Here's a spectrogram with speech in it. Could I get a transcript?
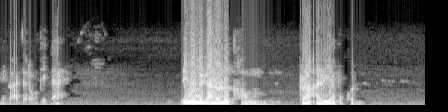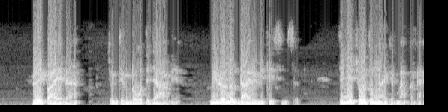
เนี่ยก็อาจจะลงผิดได้อีกหนึ่งเป็นการระลึกของพระอริยบุคคล เรื่อยไปนะจนถึงพระพุทธเจ้าเนี่ย มีระลึกได้ไม่มีที่สิ้นสุด จะยืดช่วยตรงไหนขึ้นมาก็ได้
